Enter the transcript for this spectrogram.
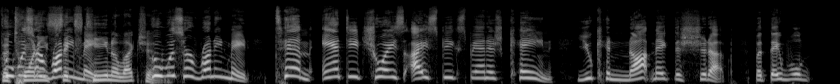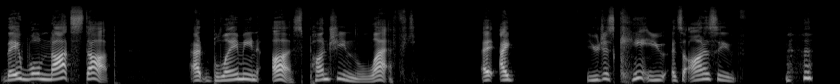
The who was her running mate? election. Who was her running mate? Tim, anti-choice, I speak Spanish, Kaine. You cannot make this shit up. But they will they will not stop at blaming us, punching left. I, I you just can't you it's honestly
